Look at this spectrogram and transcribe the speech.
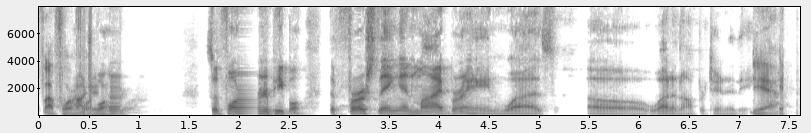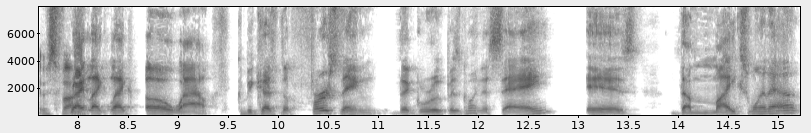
About 400. 400. So 400 people. The first thing in my brain was, oh, what an opportunity. Yeah, it was fun. Right? Like, like, oh wow. Because the first thing the group is going to say is the mics went out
